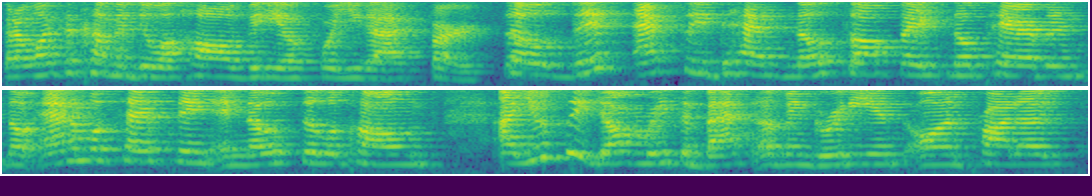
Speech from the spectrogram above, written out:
But I want to come and do a haul video for you guys first. So this actually has no sulfates, no parabens, no animal testing, and no silicones. I usually don't read the back of ingredients on products.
